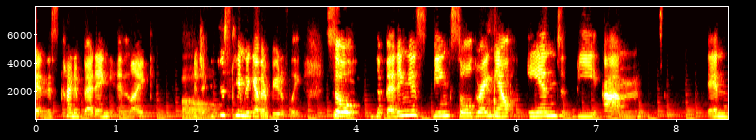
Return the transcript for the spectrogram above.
and this kind of bedding. And like, oh. it just came together beautifully. So the bedding is being sold right now and the, um, and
